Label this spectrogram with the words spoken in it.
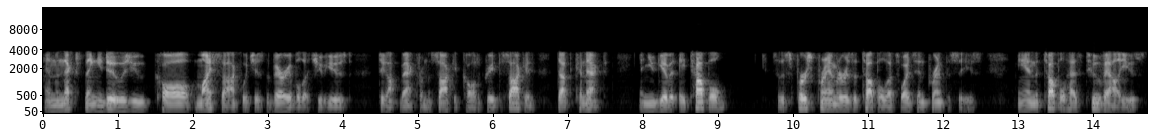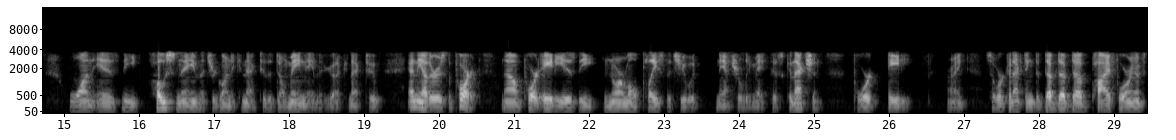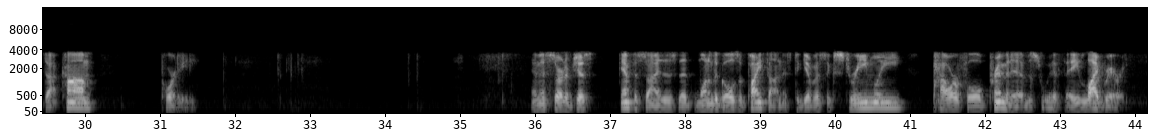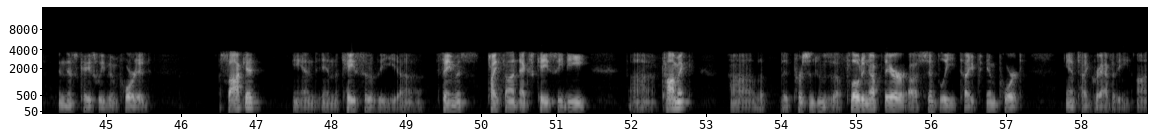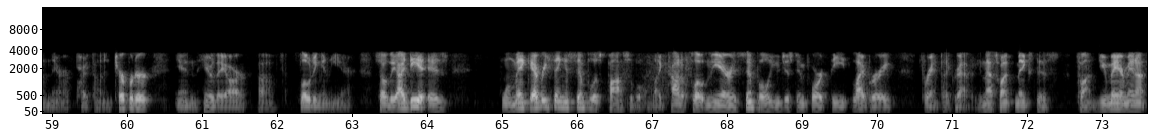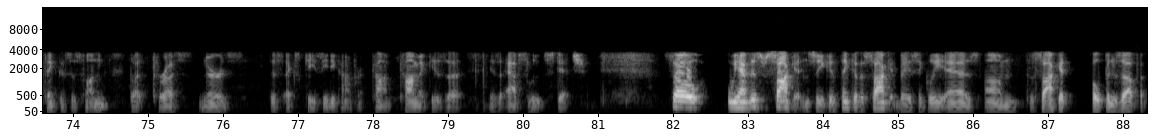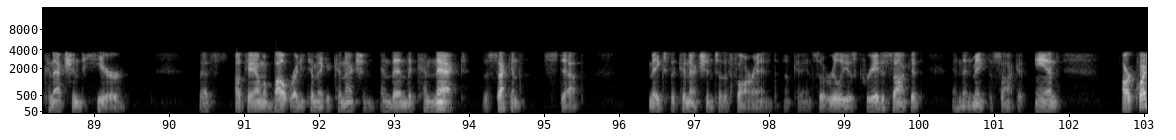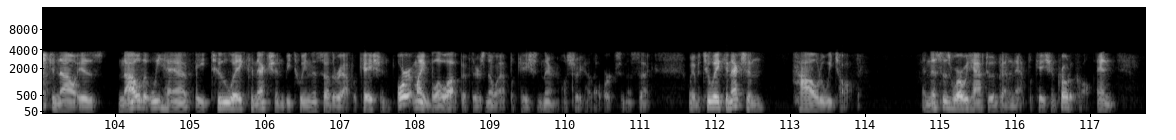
And the next thing you do is you call mysock, which is the variable that you've used to get back from the socket call to create the socket, dot connect. And you give it a tuple. So this first parameter is a tuple, that's why it's in parentheses and the tuple has two values. One is the host name that you're going to connect to, the domain name that you're going to connect to, and the other is the port. Now, port 80 is the normal place that you would naturally make this connection, port 80, right? So we're connecting to www.py4inf.com, port 80. And this sort of just emphasizes that one of the goals of Python is to give us extremely powerful primitives with a library. In this case, we've imported a socket, and in the case of the uh, famous Python XKCD uh, comic, uh, the, the, person who's uh, floating up there uh, simply typed import anti-gravity on their Python interpreter, and here they are uh, floating in the air. So the idea is we'll make everything as simple as possible. Like how to float in the air is simple. You just import the library for anti-gravity. And that's what makes this fun. You may or may not think this is fun, but for us nerds, this XKCD com comic is a is an absolute stitch. So we have this socket, and so you can think of the socket basically as um, the socket opens up a connection to here. That's okay. I'm about ready to make a connection, and then the connect, the second step, makes the connection to the far end. Okay, and so it really is create a socket and then make the socket. And our question now is, now that we have a two-way connection between this other application, or it might blow up if there's no application there. I'll show you how that works in a sec. We have a two-way connection. How do we talk? And this is where we have to invent an application protocol. And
